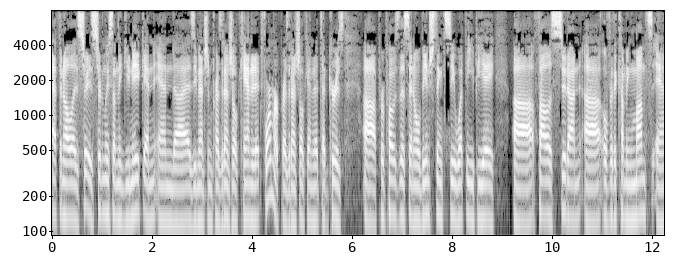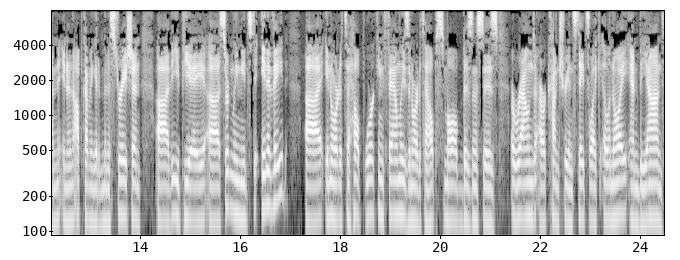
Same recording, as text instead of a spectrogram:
ethanol is, is certainly something unique. And, and uh, as you mentioned, presidential candidate, former presidential candidate Ted Cruz uh, proposed this, and it will be interesting to see what the EPA uh, follows suit on uh, over the coming months and in an upcoming administration. Uh, the EPA certainly needs to innovate. Uh, in order to help working families, in order to help small businesses around our country in states like Illinois and beyond.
